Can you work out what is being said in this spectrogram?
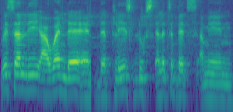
recently I went there and the place looks a little bit, I mean,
